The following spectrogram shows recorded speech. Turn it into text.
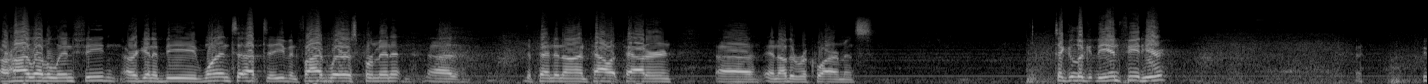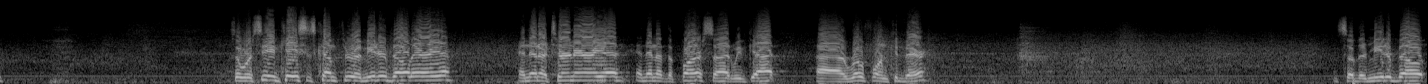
Our high-level infeed are going to be one to up to even five layers per minute, uh, depending on pallet pattern uh, and other requirements. Take a look at the infeed here. so we're seeing cases come through a meter belt area, and then a turn area, and then at the far side we've got a row form conveyor. So the meter belt,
